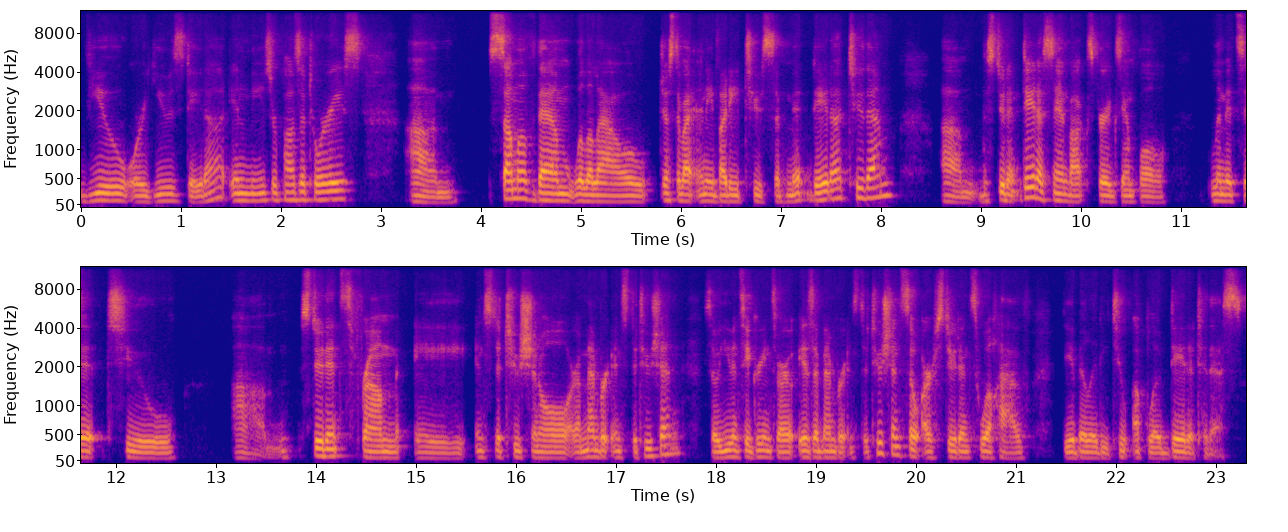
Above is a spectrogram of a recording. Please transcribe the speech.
view or use data in these repositories. Um, some of them will allow just about anybody to submit data to them. Um, the Student Data Sandbox, for example, limits it to um, students from a institutional or a member institution. So UNC Greensboro is a member institution, so our students will have the ability to upload data to this.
